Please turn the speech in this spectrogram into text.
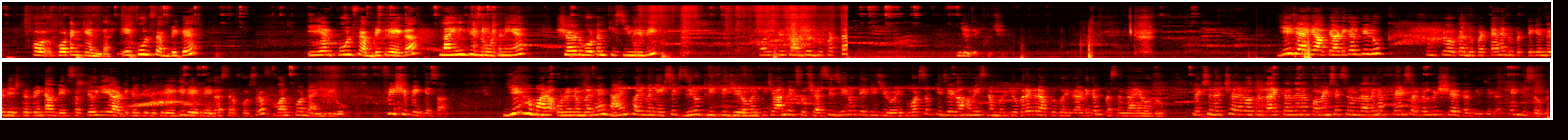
कॉटन के अंदर। एयर कूल फैब्रिक है। एयर कूल फैब्रिक रहेगा। लाइनिंग की ज़रूरत नहीं है। शर्ट बॉटम किसी में भी। और इसके साथ जो दुपट्टा, ये देखो जी। ये जाएगा आपके आर्टिकल की लुक फुल प्योर का दुपट्टा है, दुपट्टे के अंदर डिजिटल प्रिंट आप देख सकते हो। ये आर्टिकल की लुक रहेगी रेट रहेगा सिर्फ़ और सिर्फ़ one four nine zero free shipping के साथ। ये हमारा ऑर्डर नंबर है nine five one eight six zero three three zero one पचानवे एक सौ छियासी ज़ीरो तैतीस ज़ीरो एक। व्हाट्सअप कीजिएगा, हमें इस नंबर के ऊपर, अगर आपको कोई भी आर्टिकल पसंद आया हो तो। कलेक्शन अच्छा लगा हो तो लाइक कर देना कमेंट सेक्शन में बता देना फ्रेंड सर्कल में शेयर कर दीजिएगा। Thank you so much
